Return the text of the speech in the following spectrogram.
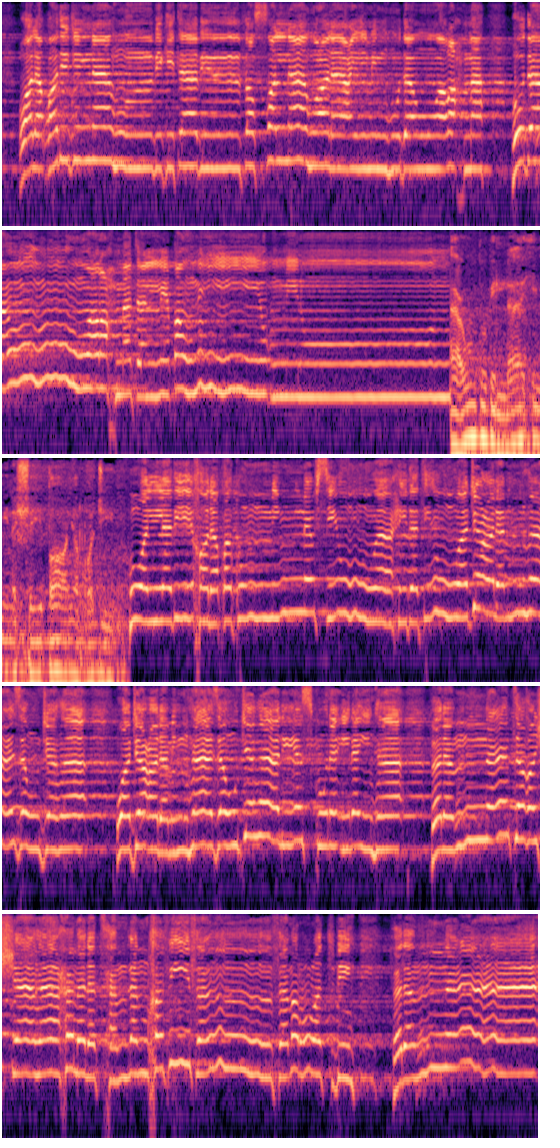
ولقد جئناهم بكتاب فصلناه على علم هدى ورحمة هدى ورحمة لقوم يؤمنون. أعوذ بالله من الشيطان الرجيم. هو الذي خلقكم من نفس واحدة وجعل منها زوجها وجعل منها زوجها ليسكن إليها فلما تغشاها حملت حملا خفيفا فمرت به فلما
